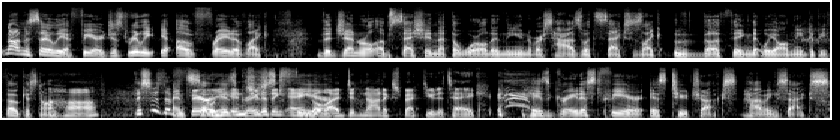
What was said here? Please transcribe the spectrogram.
Not necessarily a fear, just really afraid of like the general obsession that the world and the universe has with sex is like the thing that we all need to be focused on. Huh? This is a And so very greatest interesting angle. I did not expect you to take. His greatest fear is two trucks having sex.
